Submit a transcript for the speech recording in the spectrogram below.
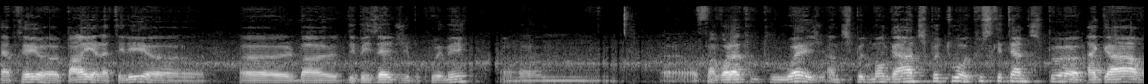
Et après, euh, pareil à la télé, euh, bah, DBZ, j'ai beaucoup aimé. Euh, euh, enfin voilà, tout, ouais, un petit peu de manga, un petit peu tout, tout ce qui était un petit peu bagarre,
